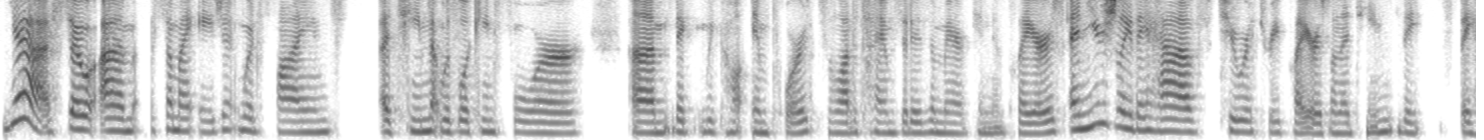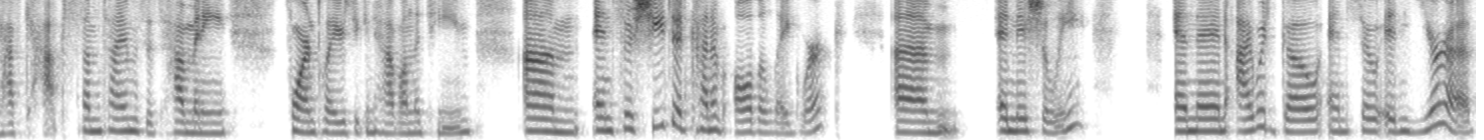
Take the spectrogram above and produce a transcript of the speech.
Yeah. So, um, so my agent would find a team that was looking for, um, they, we call imports. A lot of times it is American players, and usually they have two or three players on the team. They they have caps. Sometimes it's how many foreign players you can have on the team. Um, and so she did kind of all the legwork um, initially, and then I would go. And so in Europe,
